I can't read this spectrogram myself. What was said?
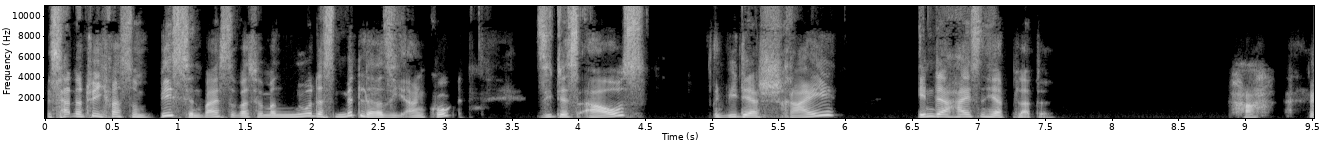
Es hat natürlich was so ein bisschen, weißt du was, wenn man nur das Mittlere sich anguckt, sieht es aus wie der Schrei in der heißen Herdplatte. Ha.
